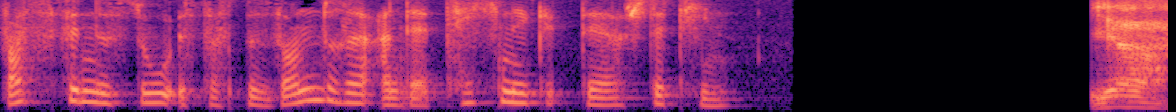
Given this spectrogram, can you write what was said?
was findest du ist das Besondere an der Technik der Stettin? Ja,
